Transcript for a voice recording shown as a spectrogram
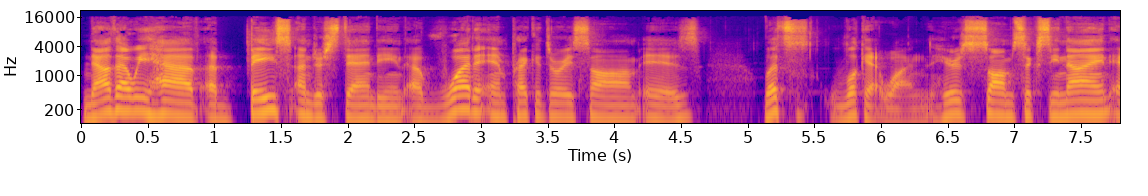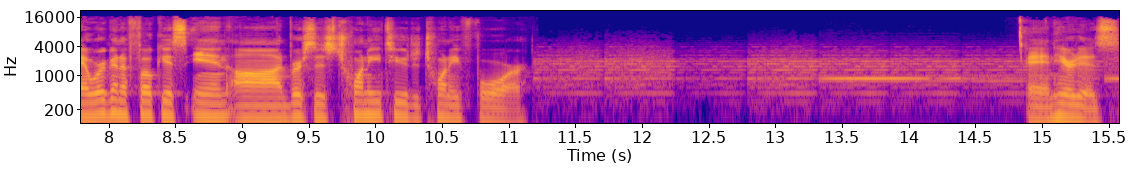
Now that we have a base understanding of what an imprecatory psalm is, let's look at one. Here's Psalm 69, and we're going to focus in on verses 22 to 24. And here it is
